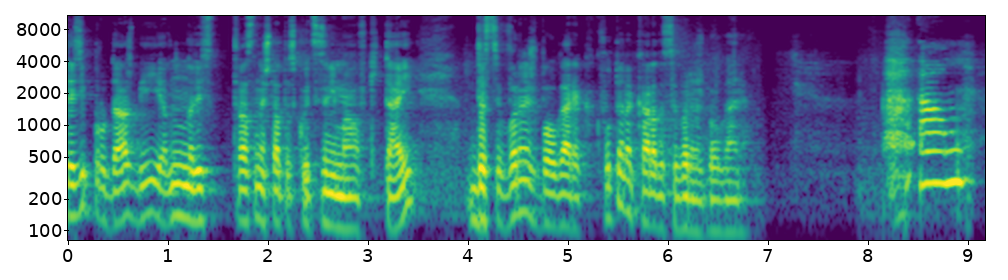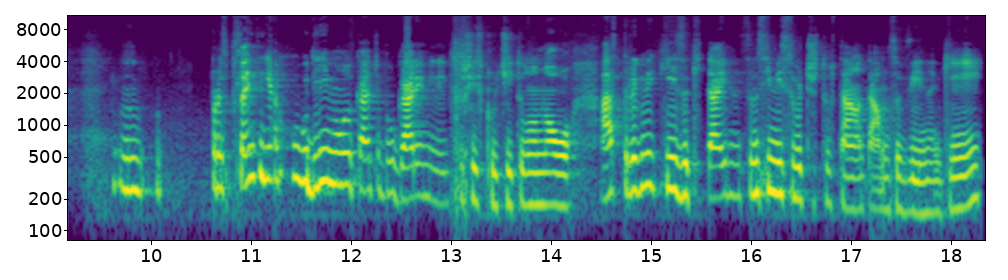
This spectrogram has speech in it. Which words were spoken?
тези продажби, явно нали, това са нещата, с които се занимава в Китай, да се върнеш в България. Какво те накара да се върнеш в България? Um, през последните няколко години мога да кажа, че България ми липсваше изключително много. Аз тръгвайки за Китай не съм си мислила, че ще остана там за винаги.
